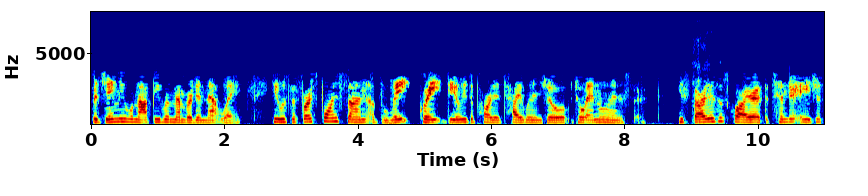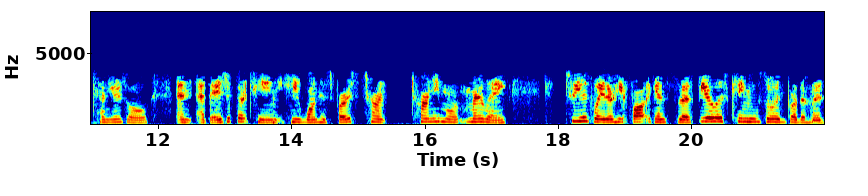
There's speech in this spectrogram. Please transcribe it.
But Jaime will not be remembered in that way. He was the firstborn son of the late, great, dearly departed Tywin and jo- Joanna Lannister. He started as a squire at the tender age of 10 years old, and at the age of 13, he won his first turn- tourney melee. Two years later, he fought against the fearless King Kingswood Brotherhood,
